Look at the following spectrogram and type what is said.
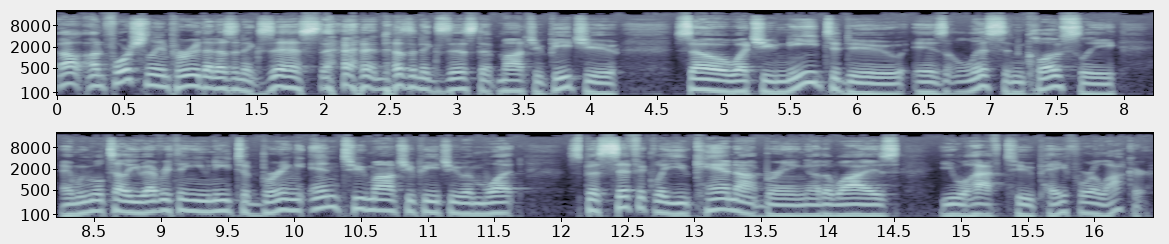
Well, unfortunately, in Peru, that doesn't exist. it doesn't exist at Machu Picchu. So, what you need to do is listen closely, and we will tell you everything you need to bring into Machu Picchu and what specifically you cannot bring. Otherwise, you will have to pay for a locker.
